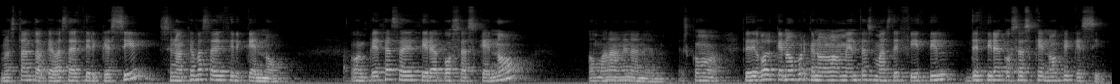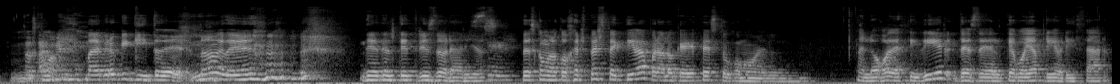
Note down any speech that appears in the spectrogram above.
No es tanto a qué vas a decir que sí, sino a qué vas a decir que no. O empiezas a decir a cosas que no, o malamen anem. Es como, te digo el que no porque normalmente es más difícil decir a cosas que no que que sí. Es como, Totalmente. vale, pero qué quito de, ¿no? De, de- del Tetris de horarios. Sí. Entonces, como coger perspectiva para lo que dices tú, como el, el luego decidir desde el que voy a priorizar.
